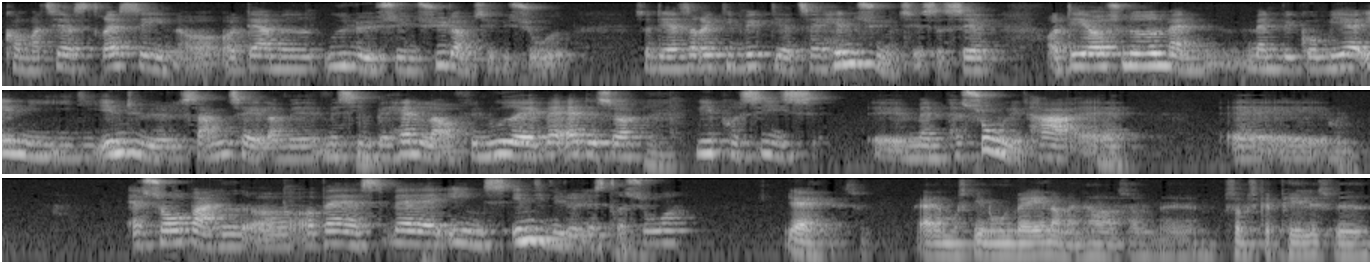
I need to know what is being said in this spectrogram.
kommer til at stresse en og, og dermed udløse en sygdomsepisode. Så det er altså rigtig vigtigt at tage hensyn til sig selv. Og det er også noget, man, man vil gå mere ind i i de individuelle samtaler med, med sin behandler og finde ud af, hvad er det så lige præcis, øh, man personligt har af, af, af sårbarhed, og, og hvad, er, hvad er ens individuelle stressorer. Ja, så er der måske nogle vaner, man har, som, øh, som skal pilles ved,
